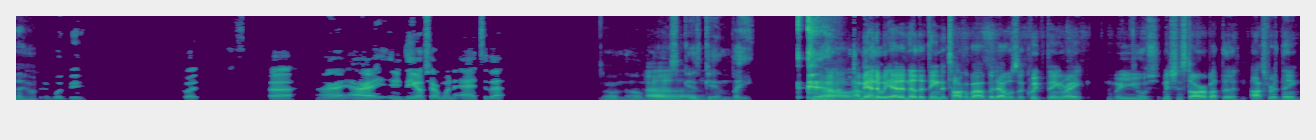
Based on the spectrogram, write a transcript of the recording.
yeah. It would be. But uh all right, all right. Anything else I want to add to that? Oh no, man. it's, it's Uh, getting late. No, I mean I know we had another thing to talk about, but that was a quick thing, right? Where you Oh, mentioned Star about the Oxford thing,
